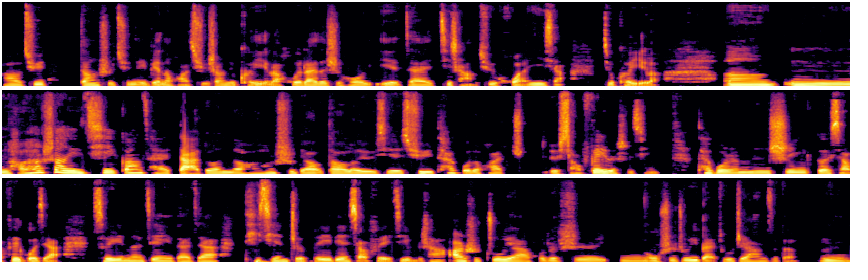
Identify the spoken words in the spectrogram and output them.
然后去。当时去那边的话，取上就可以了。回来的时候也在机场去还一下就可以了。嗯嗯，好像上一期刚才打断的，好像是聊到了有些去泰国的话，小费的事情。泰国人们是一个小费国家，所以呢，建议大家提前准备一点小费，基本上二十铢呀，或者是嗯五十铢、一百铢这样子的，嗯。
